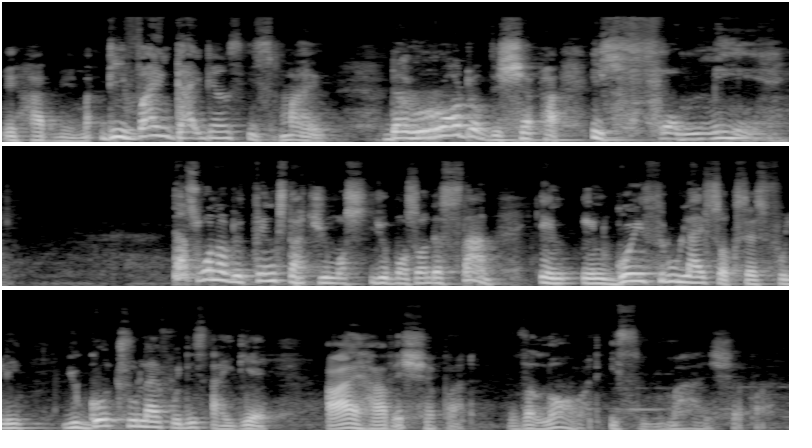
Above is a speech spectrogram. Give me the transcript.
He had me in mind. Divine guidance is mine. The rod of the shepherd is for me. That's one of the things that you must you must understand in, in going through life successfully. You go through life with this idea I have a shepherd. The Lord is my shepherd.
